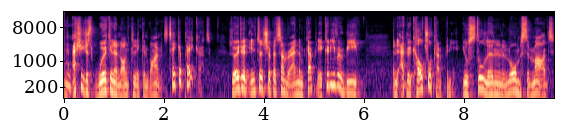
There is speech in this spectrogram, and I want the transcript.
Mm. Actually, just work in a non-clinic environment. Take a pay cut. Go do an internship at some random company. It could even be an agricultural company. You'll still learn an enormous amount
